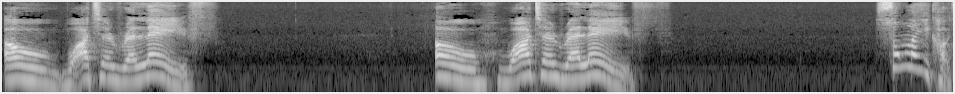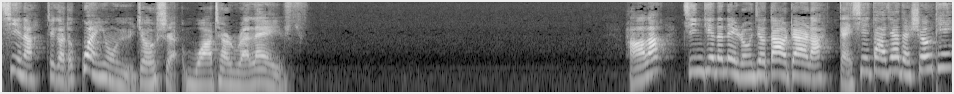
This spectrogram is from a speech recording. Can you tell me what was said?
Oh, what a relief! Oh, what a relief! 松了一口气呢，这个的惯用语就是 what a relief。 好了，今天的内容就到这儿了，感谢大家的收听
